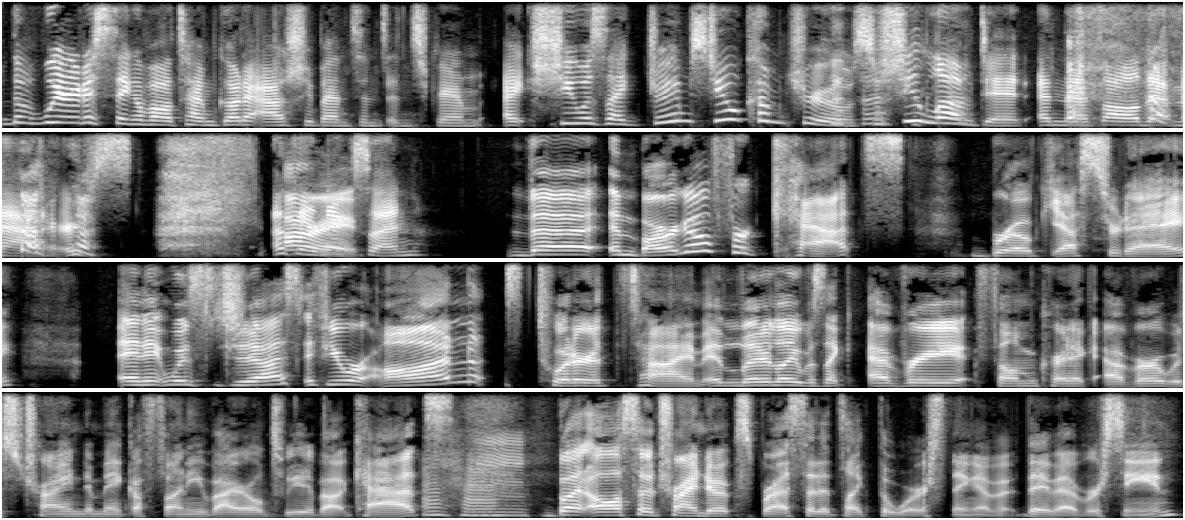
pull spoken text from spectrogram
the weirdest thing of all time. Go to Ashley Benson's Instagram. I, she was like, "Dreams do come true," so she loved it, and that's all that matters. Okay, right. next one. The embargo for cats broke yesterday. And it was just, if you were on Twitter at the time, it literally was like every film critic ever was trying to make a funny viral tweet about cats, Mhm. but also trying to express that it's like the worst thing of it they've ever seen.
